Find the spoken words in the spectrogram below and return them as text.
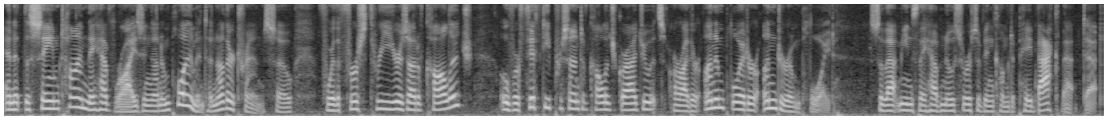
And at the same time, they have rising unemployment, another trend. So, for the first three years out of college, over 50% of college graduates are either unemployed or underemployed. So, that means they have no source of income to pay back that debt.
